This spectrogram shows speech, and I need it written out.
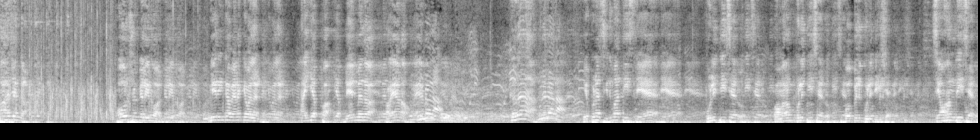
సహజంగా పౌరుషం కలిగిన వాళ్ళు. మీరు ఇంకా వెనక్కి వెళ్ళండి. అయ్యప్ప దేని మీద ప్రయాణం. కదా? ఎప్పుడైనా సినిమా తీస్తే పులి తీశారు కొమరం పులి తీశారు బొబ్బిలి పులి తీశారు సింహం తీశారు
